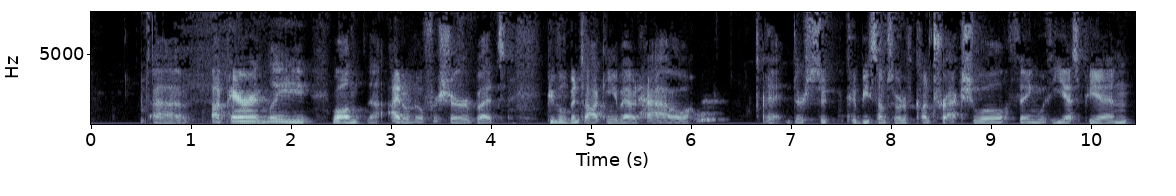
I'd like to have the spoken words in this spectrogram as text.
uh, apparently, well, I don't know for sure, but people have been talking about how uh, there could be some sort of contractual thing with ESPN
